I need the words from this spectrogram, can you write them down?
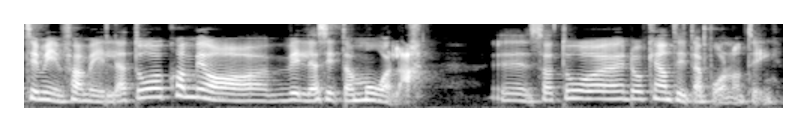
till min familj, att då kommer jag vilja sitta och måla. Så att då, då kan jag titta på någonting.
